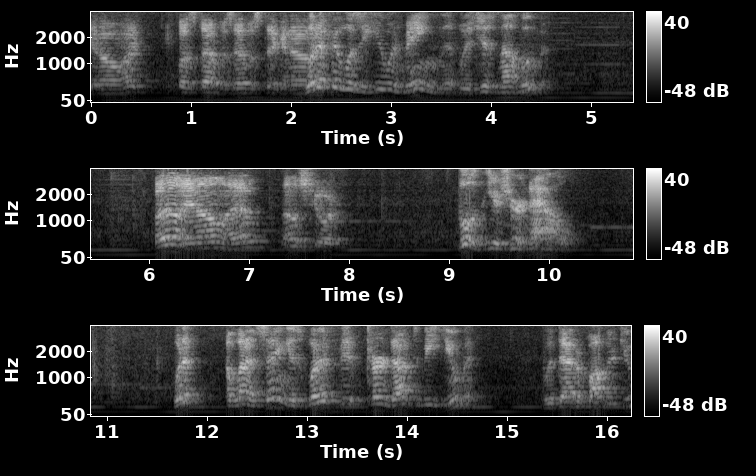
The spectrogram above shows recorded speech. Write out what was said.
you know, I, plus that was, head was sticking out. What if it was a human being that was just not moving? Well, you know, I, I was sure. Well, you're sure now. What if, what I'm saying is, what if it turned out to be human? Would that have bothered you?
